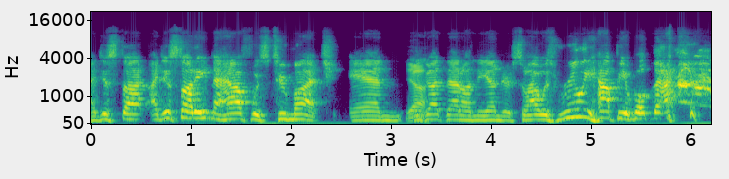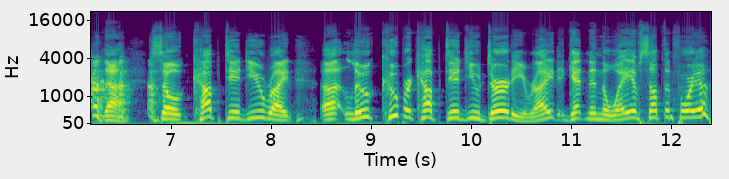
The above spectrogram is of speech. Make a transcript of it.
I just thought I just thought eight and a half was too much, and Yeah. we got that on the under. So I was really happy about that. Yeah. so Kupp did you right. Uh, Luke, Cooper Kupp did you dirty, right? Getting in the way of something for you?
